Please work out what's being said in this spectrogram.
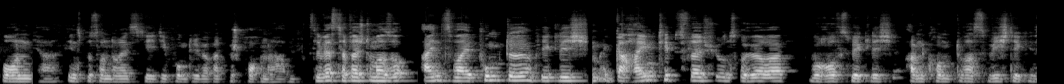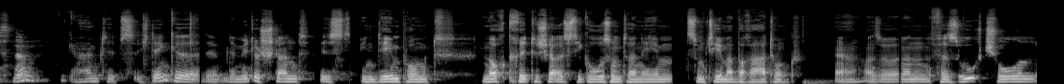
und ja, insbesondere jetzt die, die Punkte, die wir gerade besprochen haben. Silvester, vielleicht nochmal so ein, zwei Punkte, wirklich Geheimtipps vielleicht für unsere Hörer, worauf es wirklich ankommt, was wichtig ist. Ne? Geheimtipps. Ich denke, der, der Mittelstand ist in dem Punkt noch kritischer als die Großunternehmen zum Thema Beratung. Ja, also man versucht schon,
